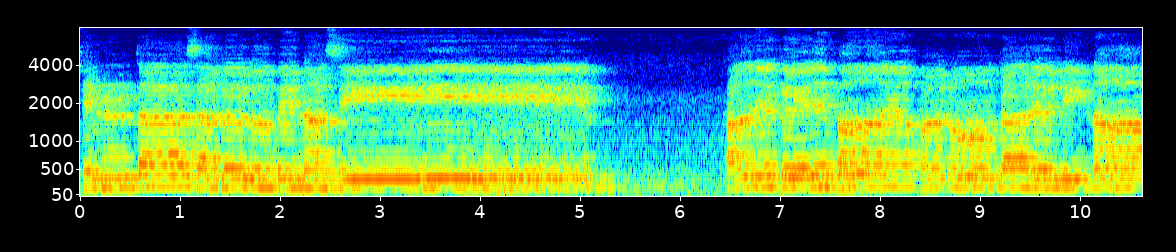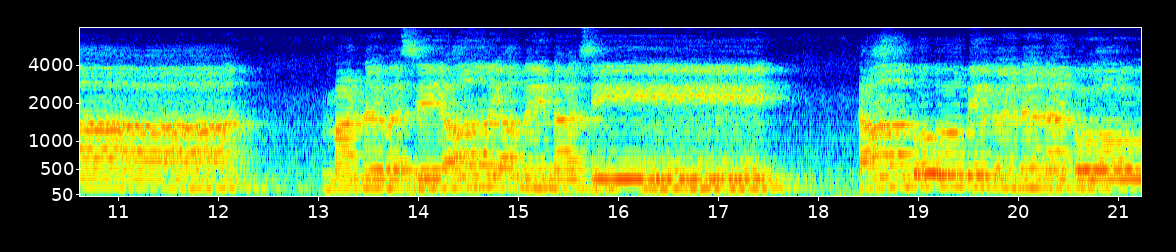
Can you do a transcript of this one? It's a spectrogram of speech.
ਚਿੰਤਾ ਸਗਲ ਬਿਨਾਸੀ। ਕਰ ਕਿਰਪਾ ਆਪਨੋ ਕਰ ਲੀਨਾ। ਮਨ ਵਸਿਆ ਅਬਿਨਾਸੀ ਤਾਕੋ ਬਿਗਨ ਨ ਕੋ।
